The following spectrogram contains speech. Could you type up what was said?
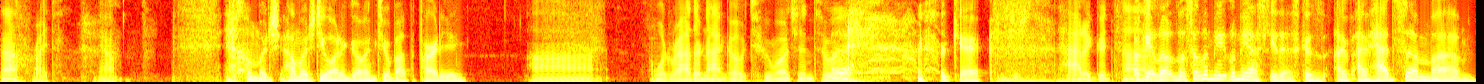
Oh, right. Yeah. How much? How much do you want to go into about the partying? I would rather not go too much into it. okay. Had a good time. Okay, lo- so let me let me ask you this because I've I've had some, um,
